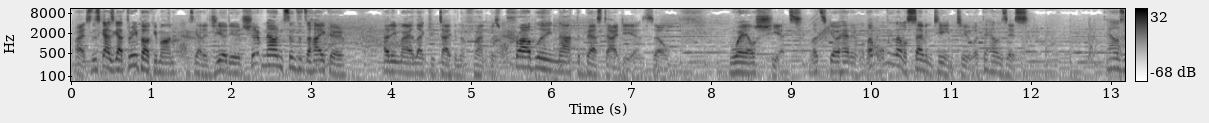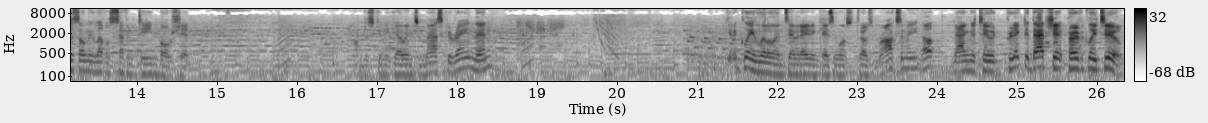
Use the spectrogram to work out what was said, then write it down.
Alright, so this guy's got three Pokemon. He's got a Geodude. Should have known since it's a hiker, having my electric type in the front was probably not the best idea, so... Whale shit. Let's go ahead and... Well, level, only level 17, too. What the hell is this? What the hell is this only level 17 bullshit? I'm just gonna go into Masquerain, then. Get a clean little Intimidate in case he wants to throw some rocks at me. Oh, Magnitude. Predicted that shit perfectly, too.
